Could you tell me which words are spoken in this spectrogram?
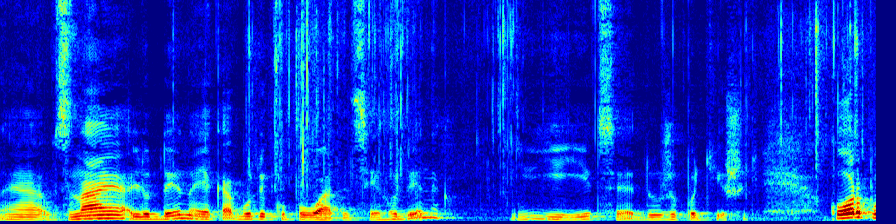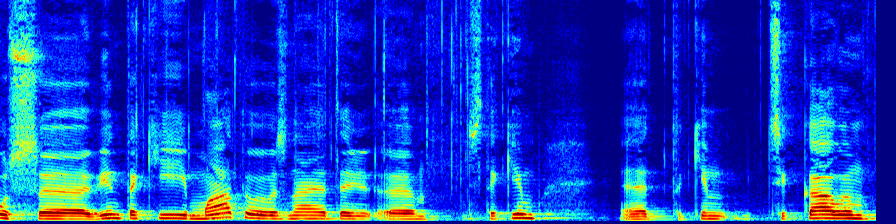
е, знає людина, яка буде купувати цей годинник. І її це дуже потішить. Корпус, е, він такий матовий, ви знаєте, е, з таким, е, таким цікавим.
